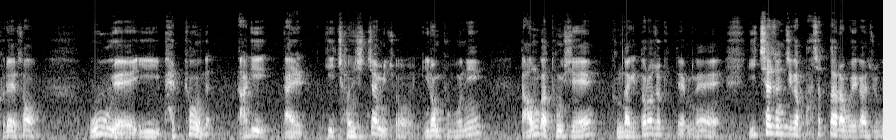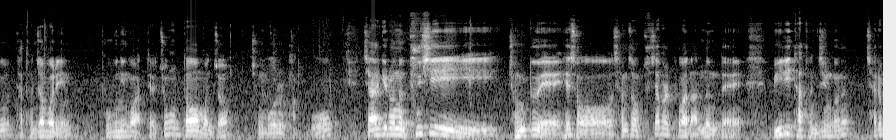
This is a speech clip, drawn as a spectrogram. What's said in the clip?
그래서 오후에 이 발표 나- 나기 날기 전 시점이죠. 이런 부분이 나옴과 동시에 급락이 떨어졌기 때문에 2차 전지가 빠졌다라고 해가지고 다 던져버린 부분인 것 같아요. 조금 더 먼저 정보를 받고 제가 알기로는 2시 정도에 해서 삼성 투자 발표가 났는데 미리 다 던진 거는 자료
